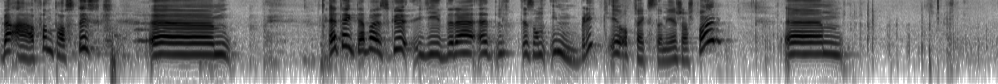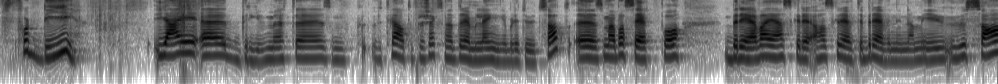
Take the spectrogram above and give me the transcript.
Det er fantastisk. Ehm, jeg tenkte jeg bare skulle gi dere et lite sånn innblikk i oppveksten min i Sarpsborg. Ehm, fordi jeg eh, driver med et eh, sånn teaterprosjekt som jeg har drevet med lenge, blitt utsatt. Eh, som er basert på breva jeg har skrevet til brevvenninna mi i USA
